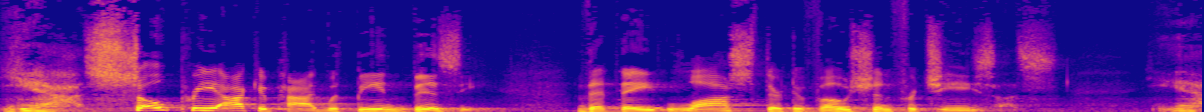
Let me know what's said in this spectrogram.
Yeah, so preoccupied with being busy that they lost their devotion for Jesus. Yeah,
